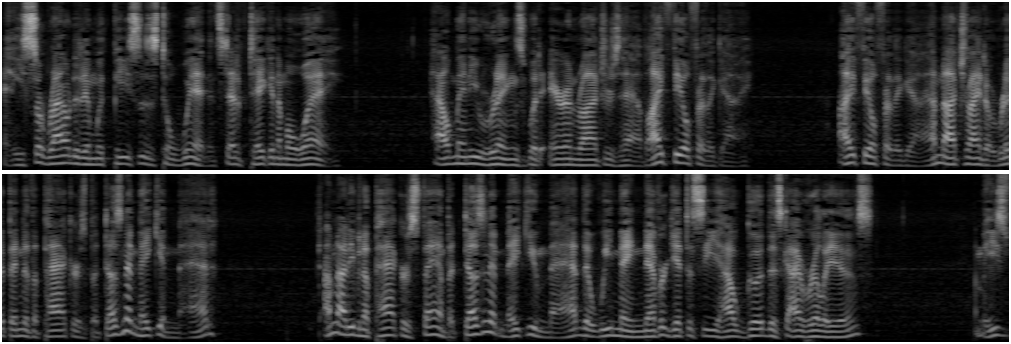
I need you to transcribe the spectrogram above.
and he surrounded him with pieces to win instead of taking him away, how many rings would Aaron Rodgers have? I feel for the guy. I feel for the guy. I'm not trying to rip into the Packers, but doesn't it make you mad? I'm not even a Packers fan, but doesn't it make you mad that we may never get to see how good this guy really is? I mean, he's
